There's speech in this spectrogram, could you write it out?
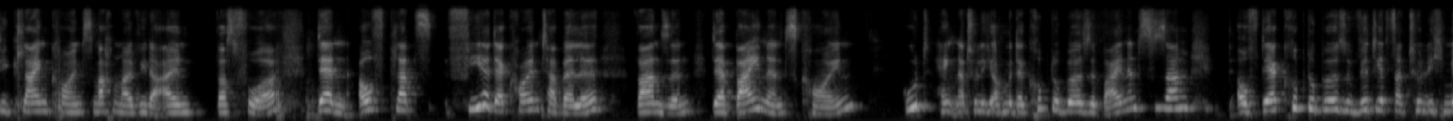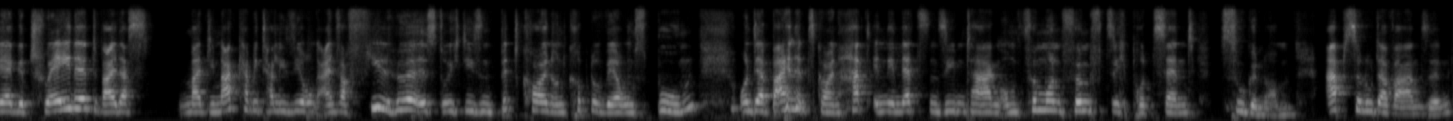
Die kleinen Coins machen mal wieder allen was vor. Denn auf Platz 4 der Coin-Tabelle, Wahnsinn, der Binance Coin Gut, hängt natürlich auch mit der Kryptobörse Binance zusammen. Auf der Kryptobörse wird jetzt natürlich mehr getradet, weil das die Marktkapitalisierung einfach viel höher ist durch diesen Bitcoin- und Kryptowährungsboom. Und der Binance Coin hat in den letzten sieben Tagen um 55 Prozent zugenommen. Absoluter Wahnsinn.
